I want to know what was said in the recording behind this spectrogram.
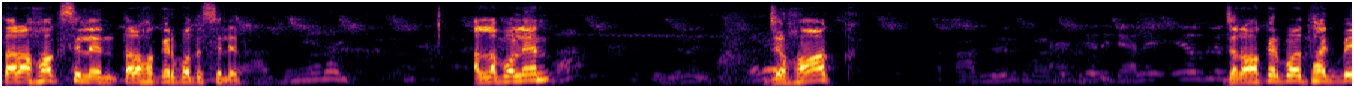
তারা হক ছিলেন, তারা হকের পথে ছিলেন। আল্লাহ বলেন যে হক যারা হকের পথে থাকবে,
